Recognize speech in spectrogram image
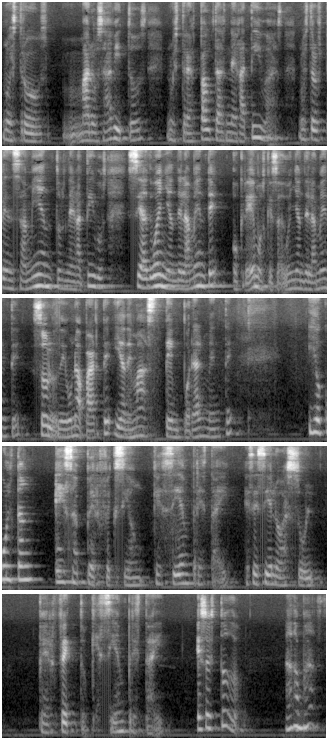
nuestros malos hábitos, nuestras pautas negativas, nuestros pensamientos negativos se adueñan de la mente o creemos que se adueñan de la mente solo de una parte y además temporalmente y ocultan esa perfección que siempre está ahí, ese cielo azul perfecto que siempre está ahí. Eso es todo, nada más.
